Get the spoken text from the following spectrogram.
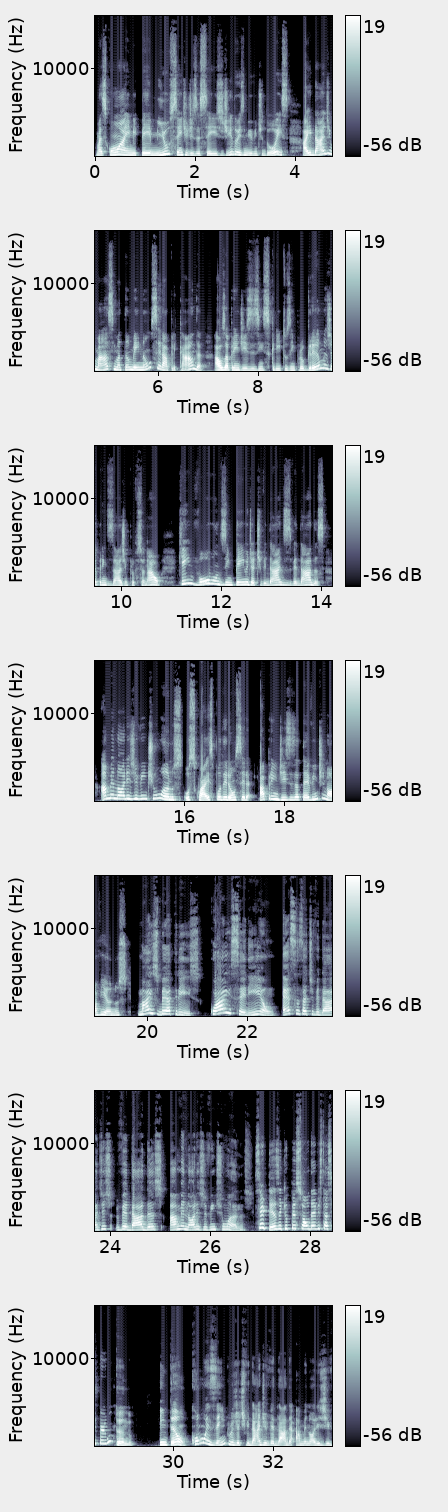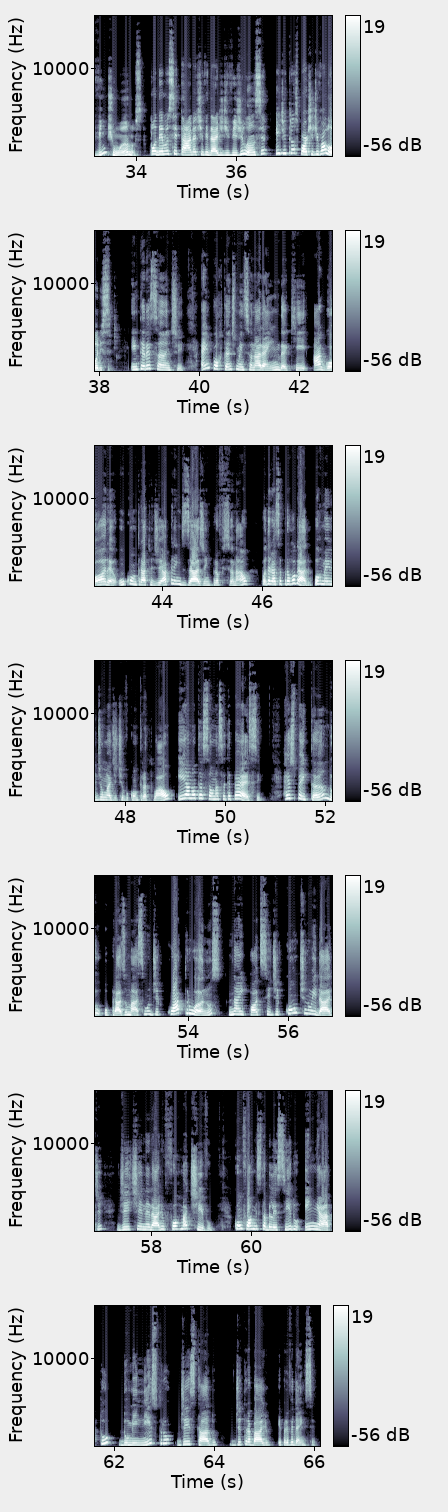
mas com a MP 1116 de 2022, a idade máxima também não será aplicada aos aprendizes inscritos em programas de aprendizagem profissional que envolvam desempenho de atividades vedadas a menores de 21 anos, os quais poderão ser aprendizes até 29 anos. Mas, Beatriz, quais seriam essas atividades vedadas a menores de 21 anos? Certeza que o pessoal deve estar se perguntando. Então, como exemplo de atividade vedada a menores de 21 anos, podemos citar a atividade de vigilância e de transporte de valores. Interessante. É importante mencionar ainda que agora o contrato de aprendizagem profissional poderá ser prorrogado por meio de um aditivo contratual e anotação na CTPS, respeitando o prazo máximo de quatro anos na hipótese de continuidade de itinerário formativo conforme estabelecido em ato do Ministro de Estado de Trabalho e Previdência.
